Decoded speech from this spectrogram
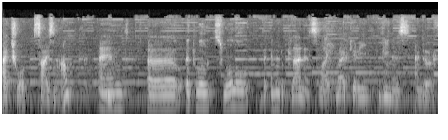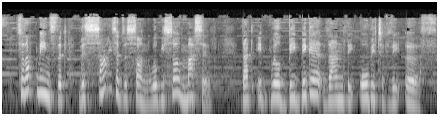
actual size now. And uh, it will swallow the inner planets like Mercury, Venus, and Earth. So that means that the size of the sun will be so massive that it will be bigger than the orbit of the Earth.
